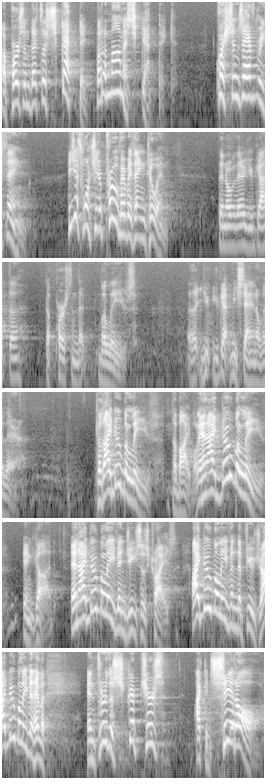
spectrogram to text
a person that's a skeptic, but a non skeptic, Questions everything. He just wants you to prove everything to him. Then over there you got the, the person that believes. Uh, you, you got me standing over there. Because I do believe the Bible, and I do believe in God, and I do believe in Jesus Christ. I do believe in the future. I do believe in heaven. And through the scriptures, I can see it all.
